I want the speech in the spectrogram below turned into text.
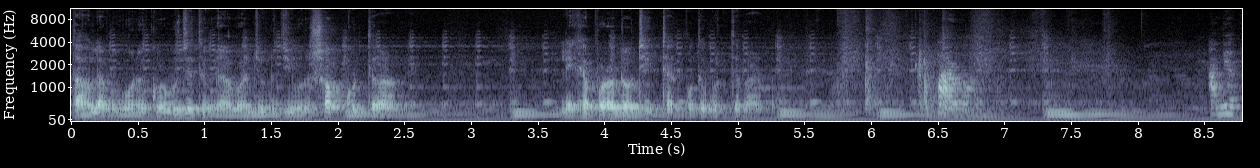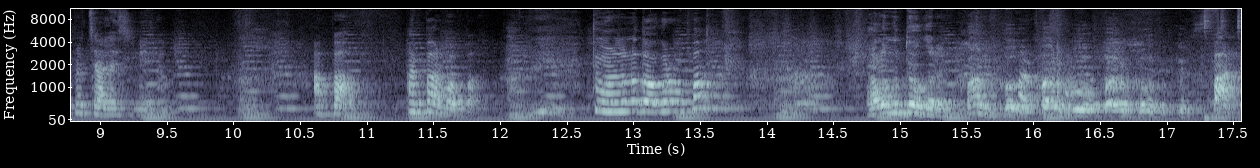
তাহলে আমি মনে করব যে তুমি আমার জন্য জীবনে সব করতে পারবে। লেখাপড়াটাও ঠিকঠাক মতো করতে পারবে। পারব আমি আপনার চ্যালেঞ্জ নিলাম আব্বা আমি পারব আব্বা। তোমার জন্য দরকার আব্বা। ভালো করতে করেন। পারব পারব পারব পারব।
